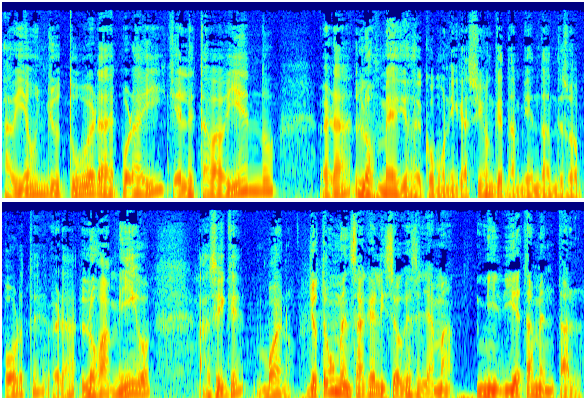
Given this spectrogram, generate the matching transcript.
había un youtuber por ahí que él estaba viendo, ¿verdad? Los medios de comunicación que también dan de su aporte, ¿verdad? Los amigos. Así que, bueno. Yo tengo un mensaje de liceo que se llama Mi dieta mental.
